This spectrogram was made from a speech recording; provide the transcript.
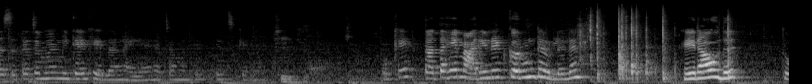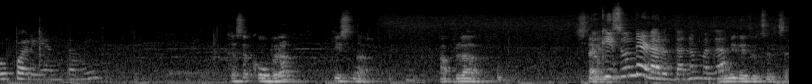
असं त्याच्यामुळे मी काही केलं नाही आहे ह्याच्यामध्ये तेच केलं. ठीक आहे. ओके? तर आता हे मॅरिनेट करून ठेवलेलं आहे. हे राहू देत तोपर्यंत मी कसं खोबरं किसणार? आपलं तू किसून देणार होता ना मला? मी देतो चल चल.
